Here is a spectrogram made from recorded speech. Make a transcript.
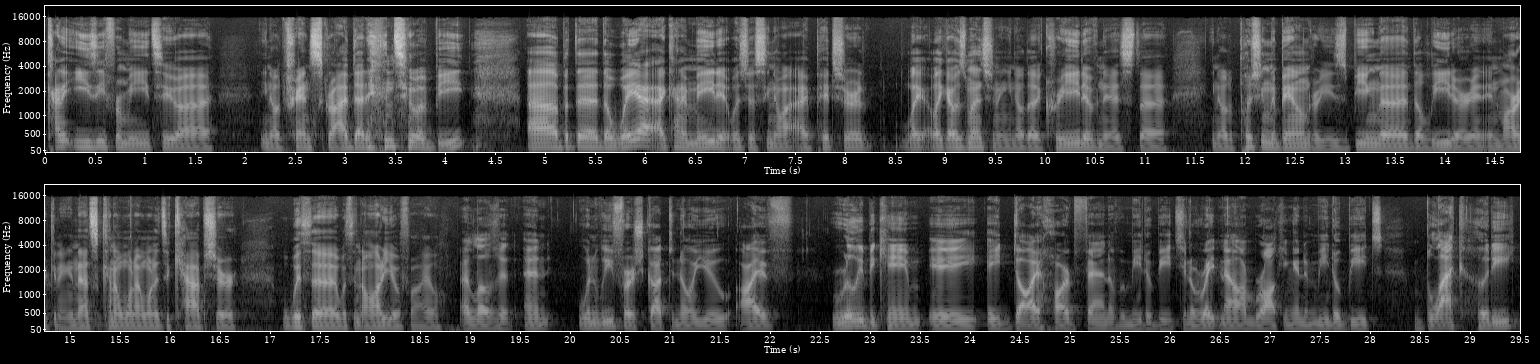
kind of easy for me to, uh, you know, transcribe that into a beat. Uh, but the the way I, I kind of made it was just you know I, I pictured like like I was mentioning you know the creativeness the you know, pushing the boundaries, being the the leader in, in marketing, and that's kind of what I wanted to capture with a with an audio file. I love it. And when we first got to know you, I've really became a a die-hard fan of Omedo Beats. You know, right now I'm rocking an Omedo Beats black hoodie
